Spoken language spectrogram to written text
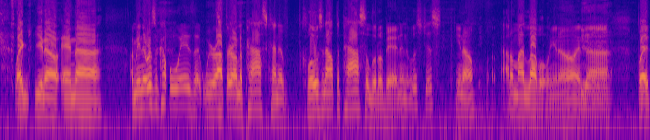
like you know, and uh, I mean, there was a couple ways that we were out there on the pass, kind of closing out the pass a little bit, and it was just, you know, out of my level, you know, and. Yeah. Uh, but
